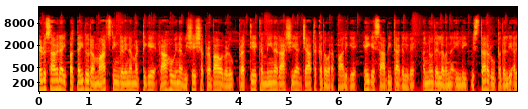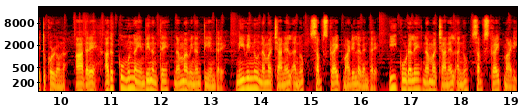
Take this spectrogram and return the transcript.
ಎರಡು ಸಾವಿರ ಇಪ್ಪತ್ತೈದರ ಮಾರ್ಚ್ ತಿಂಗಳಿನ ಮಟ್ಟಿಗೆ ರಾಹುವಿನ ವಿಶೇಷ ಪ್ರಭಾವಗಳು ಪ್ರತ್ಯೇಕ ಮೀನರಾಶಿಯ ಜಾತಕದವರ ಪಾಲಿಗೆ ಹೇಗೆ ಸಾಬೀತಾಗಲಿವೆ ಅನ್ನೋದೆಲ್ಲವನ್ನ ಇಲ್ಲಿ ವಿಸ್ತಾರ ರೂಪದಲ್ಲಿ ಅರಿತುಕೊಳ್ಳೋಣ. ಆದರೆ ಅದಕ್ಕೂ ಮುನ್ನ ಎಂದಿನಂತೆ ನಮ್ಮ ವಿನಂತಿ ಎಂದರೆ, ನೀವಿನ್ನೂ ನಮ್ಮ ಚಾನೆಲ್ ಅನ್ನು ಸಬ್ಸ್ಕ್ರೈಬ್ ಮಾಡಿಲ್ಲವೆಂದರೆ, ಈ ಕೂಡಲೇ ನಮ್ಮ ಚಾನೆಲ್ ಅನ್ನು ಸಬ್ಸ್ಕ್ರೈಬ್ ಮಾಡಿ.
